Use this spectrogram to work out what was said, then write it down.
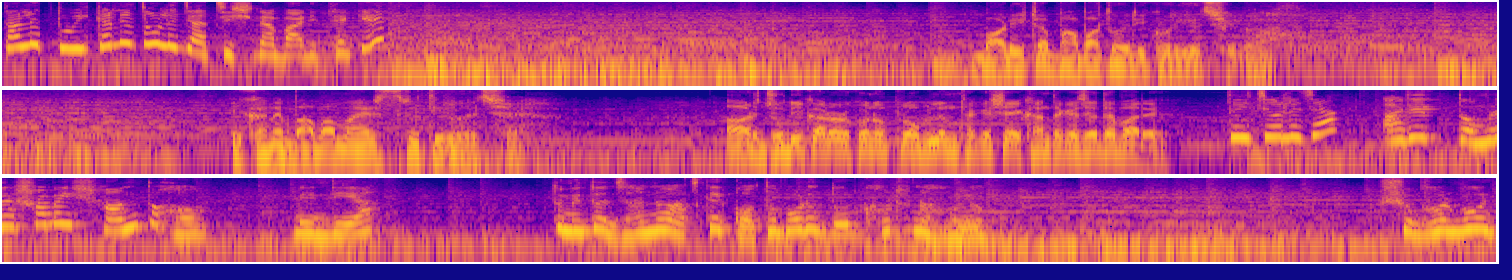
তাহলে তুই কেন চলে যাচ্ছিস না বাড়ি থেকে? বাড়িটা বাবা তৈরি করিয়েছিল। এখানে বাবা মায়ের স্মৃতি রয়েছে। আর যদি কারোর কোনো প্রবলেম থাকে সে এখান থেকে যেতে পারে। তুই চলে যা। আরে তোমরা সবাই শান্ত হও বিন্দিয়া। তুমি তো জানো আজকে কত বড় দুর্ঘটনা হলো। শুভর মুড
